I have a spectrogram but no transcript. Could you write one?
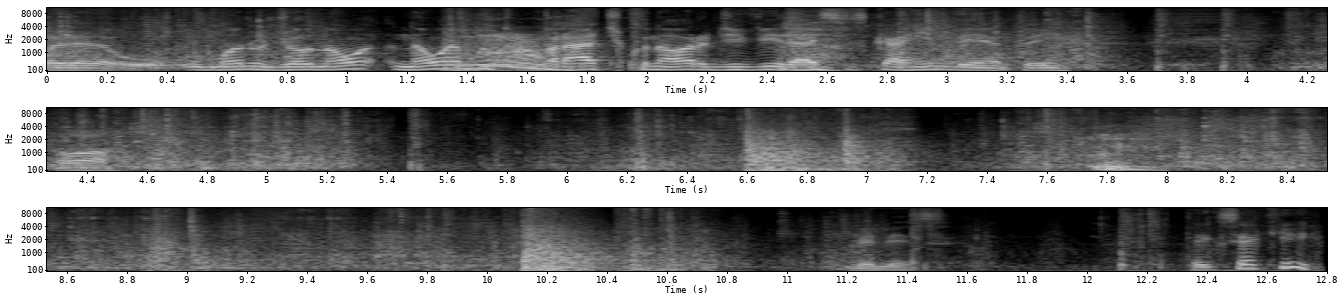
Olha, o, o Mano Joe não, não é muito prático na hora de virar esses carrinhos bento, hein? Ó. Beleza. Tem que ser aqui.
